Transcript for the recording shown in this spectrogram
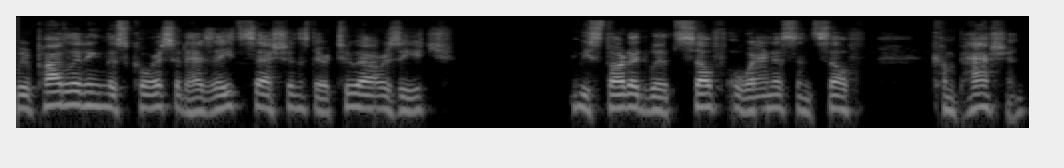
We're piloting this course. It has eight sessions, they're two hours each. We started with self awareness and self compassion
